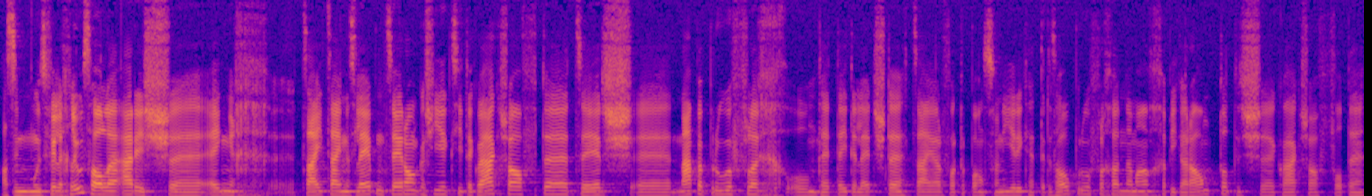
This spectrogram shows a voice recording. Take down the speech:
Also ich muss vielleicht ausholen, er war äh, eigentlich die Zeit seines Lebens sehr engagiert in den Gewerkschaften, zuerst äh, nebenberuflich und hat in den letzten zehn Jahren vor der Pensionierung hat er das hauptberuflich können machen bei Garanto, das ist eine Gewerkschaft von den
